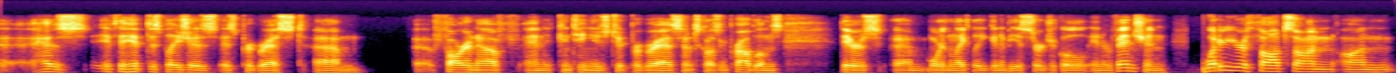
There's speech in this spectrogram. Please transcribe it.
uh, has, if the hip dysplasia has, has progressed um, uh, far enough and it continues to progress and it's causing problems, there's um, more than likely going to be a surgical intervention. What are your thoughts on on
